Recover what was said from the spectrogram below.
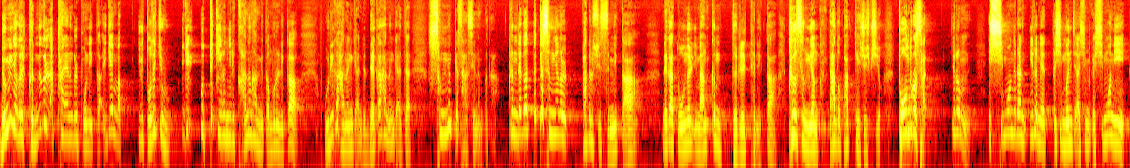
능력을 근능을 나타내는 걸 보니까 이게 막 이게 도대체 이게 어떻게 이런 일이 가능합니까? 물으니까 우리가 하는 게 아니라 내가 하는 게 아니라 성령께서 하시는 거다. 그럼 내가 어떻게 성령을 받을 수 있습니까? 내가 돈을 이만큼 드릴 테니까 그 성령 나도 받게 해 주십시오. 돈으로 사 여러분 이 시몬이란 이름의 뜻이 뭔지 아십니까? 시몬이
